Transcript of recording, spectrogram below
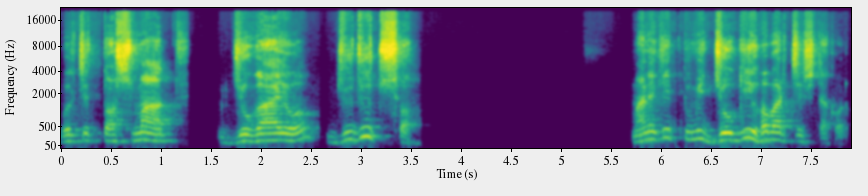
বলছে তসমাৎ যোগায় যুজুৎস মানে কি, তুমি যোগী হবার চেষ্টা করো।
